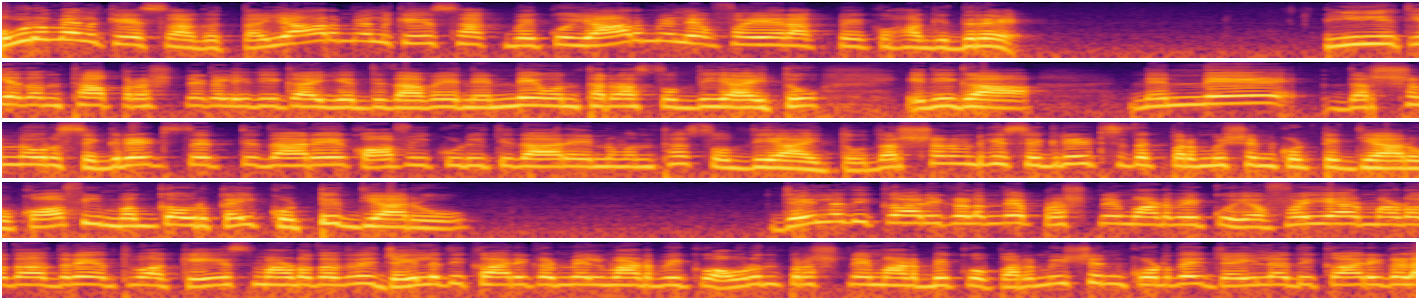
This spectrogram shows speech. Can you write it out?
ಅವ್ರ ಮೇಲೆ ಕೇಸ್ ಆಗುತ್ತಾ? ಯಾರ ಮೇಲೆ ಕೇಸ್ ಹಾಕಬೇಕು? ಯಾರ ಮೇಲೆ ಎಫ್ ಐ ಆರ್ ಹಾಕಬೇಕು? ಹಾಗಿದ್ರೆ ಈ ರೀತಿಯಾದಂತಹ ಪ್ರಶ್ನೆಗಳು ಇದೀಗ ಎದ್ದಿದ್ದಾವೆ. ನಿನ್ನೆ ಒಂಥರ ಸುದ್ದಿ ಆಯಿತು ಇದೀಗ ನಿನ್ನೆ ದರ್ಶನ್ ಅವರು ಸಿಗರೇಟ್ ಎತ್ತಿದ್ದಾರೆ, ಕಾಫಿ ಕುಡಿತಿದ್ದಾರೆ ಎನ್ನುವಂಥ ಸುದ್ದಿ ಆಯಿತು ದರ್ಶನ್ ಅವರಿಗೆ ಸಿಗರೇಟ್ ಸಿದಕ್ ಪರ್ಮಿಷನ್ ಕೊಟ್ಟಿದ್ಯಾರು? ಕಾಫಿ ಮಗ್ ಅವ್ರ ಕೈ ಕೊಟ್ಟಿದ್ಯಾರು? ಜೈಲಧಿಕಾರಿಗಳನ್ನೇ ಪ್ರಶ್ನೆ ಮಾಡಬೇಕು. ಎಫ್ಐಆರ್ ಮಾಡೋದಾದ್ರೆ ಅಥವಾ ಕೇಸ್ ಮಾಡೋದಾದ್ರೆ ಜೈಲಧಿಕಾರಿಗಳ ಮೇಲೆ ಮಾಡಬೇಕು. ಅವ್ರನ್ನ ಪ್ರಶ್ನೆ ಮಾಡಬೇಕು. ಪರ್ಮಿಷನ್ ಕೊಡದೆ ಜೈಲಧಿಕಾರಿಗಳ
